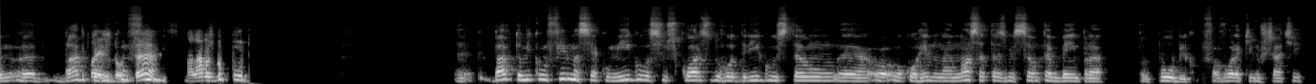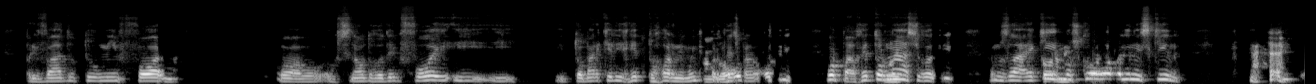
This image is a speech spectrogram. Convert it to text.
uh, países da OTAN, palavras do Putin. É, Babton, me confirma se é comigo ou se os cortes do Rodrigo estão é, ocorrendo na nossa transmissão também para o público. Por favor, aqui no chat privado, tu me informa. o, o, sinal do Rodrigo foi e, e, e tomara que ele retorne. Muito importante para Rodrigo. Opa, retornaste, Oi. Rodrigo. Vamos lá. É que Torne. Moscou logo ali na esquina.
